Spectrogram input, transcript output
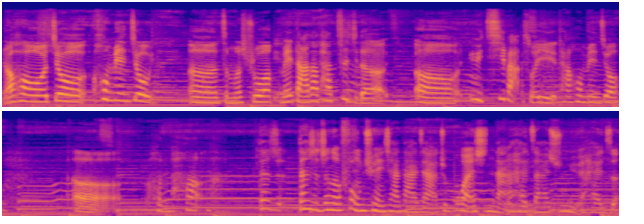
然后就后面就呃怎么说没达到她自己的呃预期吧，所以她后面就呃很胖。但是但是真的奉劝一下大家，就不管是男孩子还是女孩子，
